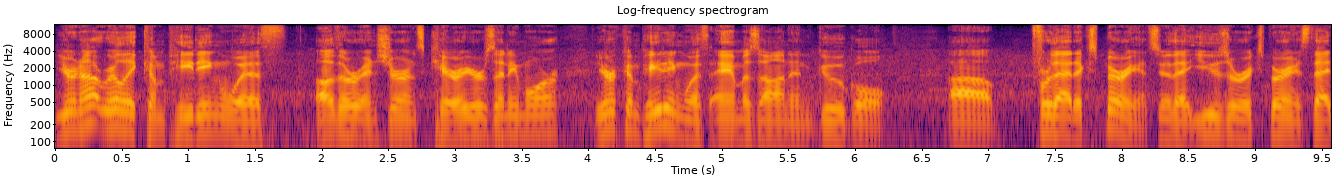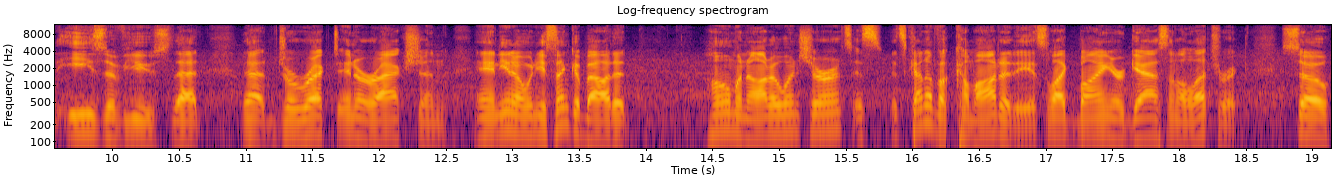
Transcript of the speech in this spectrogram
you're not really competing with other insurance carriers anymore. You're competing with Amazon and Google uh, for that experience, you know, that user experience, that ease of use, that, that direct interaction. And you know, when you think about it, home and auto insurance, it's, it's kind of a commodity. It's like buying your gas and electric. So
